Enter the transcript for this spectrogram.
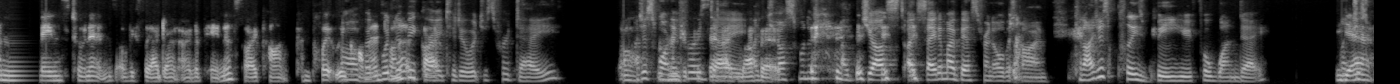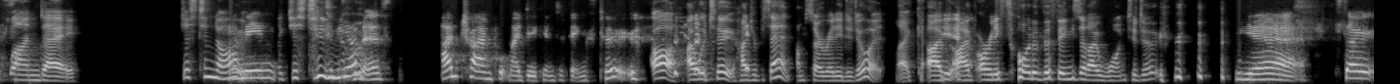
a means to an end. Obviously, I don't own a penis, so I can't completely oh, comment. wouldn't it be great to do it just for a day? Oh, I just want it for a day. I, I just want to. I just. I say to my best friend all the time, "Can I just please be you for one day? Like yes. just one day, just to know. I mean, like just to, to be honest, I'd try and put my dick into things too. oh, I would too, hundred percent. I'm so ready to do it. Like I've yeah. I've already thought of the things that I want to do. yeah. So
